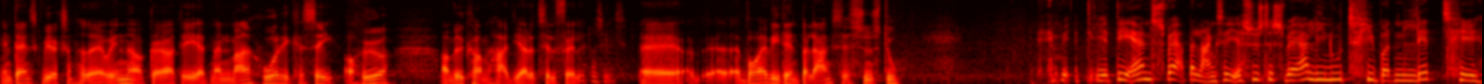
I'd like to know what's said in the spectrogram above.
en dansk virksomhed er jo inde og gøre det, at man meget hurtigt kan se og høre, om vedkommende har et hjertetilfælde. Præcis. Øh, hvor er vi i den balance, synes du? Det er en svær balance. Jeg synes desværre lige nu tipper den lidt til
